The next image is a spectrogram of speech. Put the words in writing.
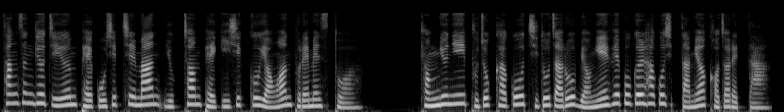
상승규 지음 157만 6,129영원 브레멘 스토어 경륜이 부족하고 지도자로 명예 회복을 하고 싶다며 거절했다.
